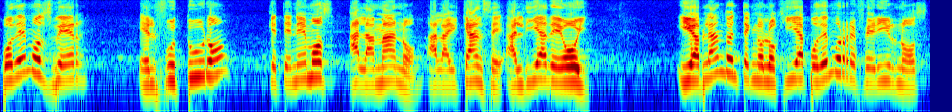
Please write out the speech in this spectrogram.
Podemos ver el futuro que tenemos a la mano, al alcance, al día de hoy. Y hablando en tecnología, podemos referirnos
